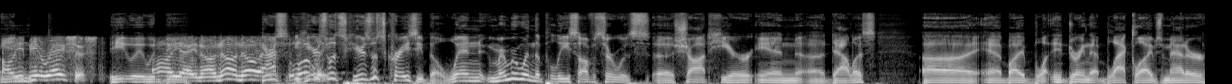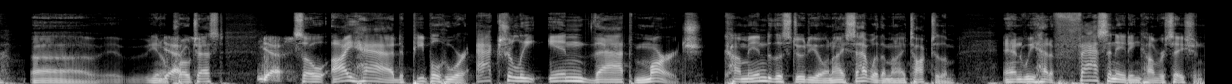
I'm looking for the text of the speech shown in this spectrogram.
Oh, he'd be a racist. He, it would oh be. yeah, no, no, no. Here's, absolutely. here's what's here's what's crazy, Bill. When remember when the police officer was uh, shot here in uh, Dallas uh, by during that Black Lives Matter uh, you know Yes. protest. Yes. So I had people who were actually in that march come into the studio, and I sat with them and I talked to them, and we had a fascinating conversation.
